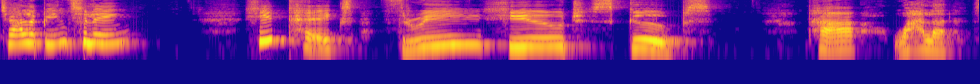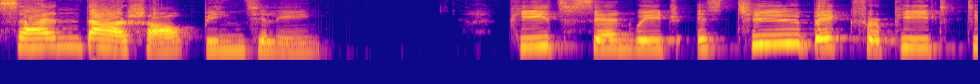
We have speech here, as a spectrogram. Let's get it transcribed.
加了冰淇淋。He takes three huge scoops. 他挖了三大勺冰淇淋。Pete's sandwich is too big for Pete to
